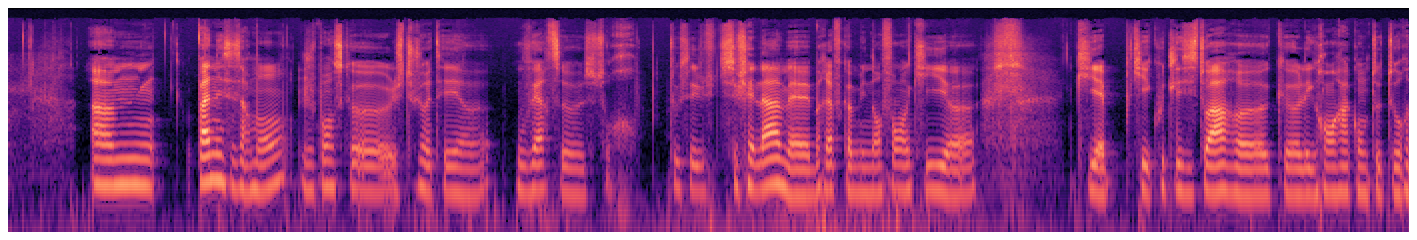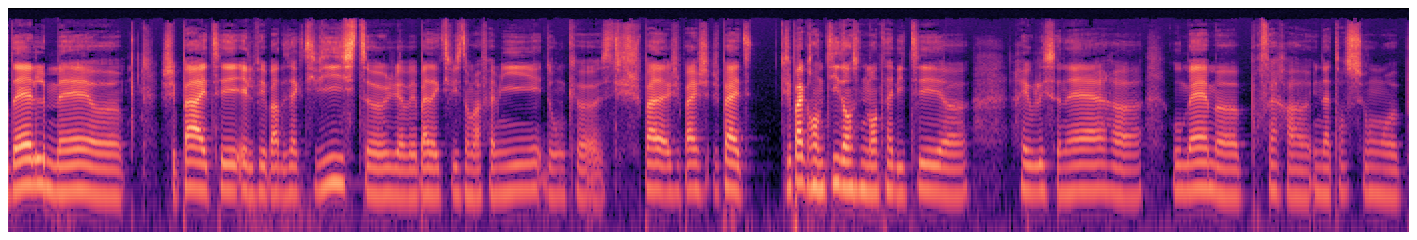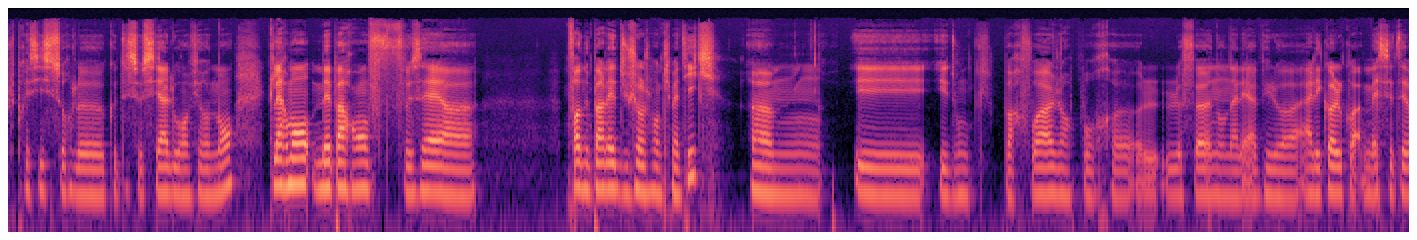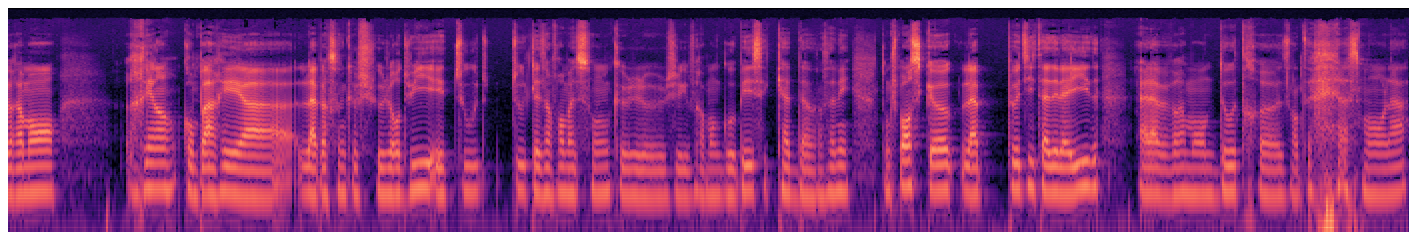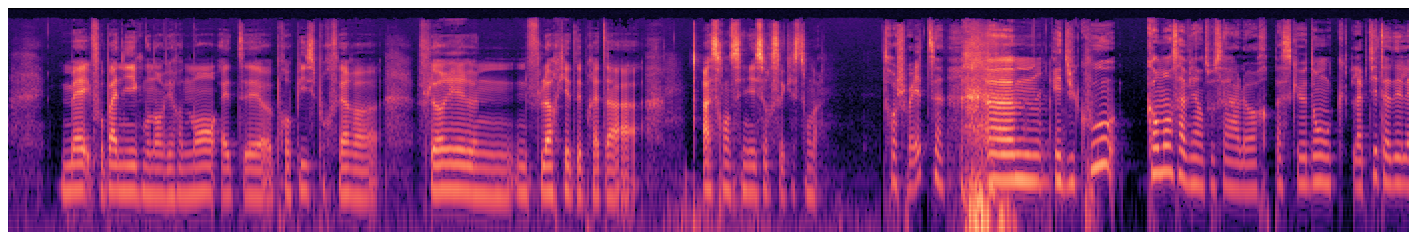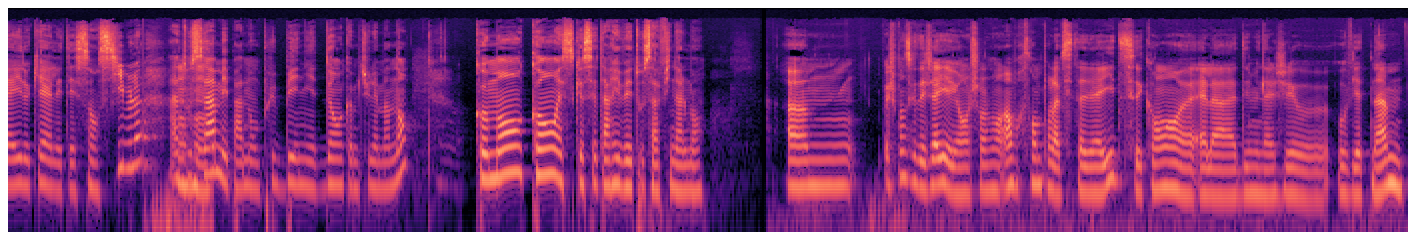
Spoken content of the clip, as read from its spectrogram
Pas nécessairement. Je pense que j'ai toujours été ouverte sur tous ces sujets-là, mais bref, comme une enfant qui qui, écoute les histoires euh, que les grands racontent autour d'elle, mais euh, j'ai pas été élevée par des activistes, euh, avait pas d'activistes dans ma famille, donc je j'ai pas, pas, pas grandi dans une mentalité révolutionnaire ou même pour faire une attention plus précise sur le côté social ou environnement. Clairement, mes parents faisaient, enfin, nous parlaient du changement climatique. Et, donc, parfois, genre pour euh, le fun, on allait à l'école, quoi. Mais c'était vraiment rien comparé à la personne que je suis aujourd'hui et toutes les informations que j'ai vraiment gobées ces quatre dernières années. Donc, je pense que la petite Adélaïde, elle avait vraiment d'autres euh, intérêts à ce moment-là. Mais il faut pas nier que mon environnement était euh, propice pour faire fleurir une, une, fleur qui était prête à, à se renseigner sur ces questions-là. Trop chouette. Euh, et du coup, comment ça vient tout ça alors? Parce que donc, la petite Adélaïde, ok, elle était sensible à tout mhm. ça, mais pas non plus baignée dedans comme tu l'es maintenant. Comment, quand est-ce que c'est arrivé tout ça finalement? Euh, Je pense que déjà, il y a eu un changement important pour la petite Adélaïde. C'est quand euh, elle a déménagé au Vietnam.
